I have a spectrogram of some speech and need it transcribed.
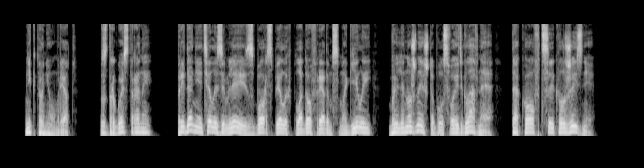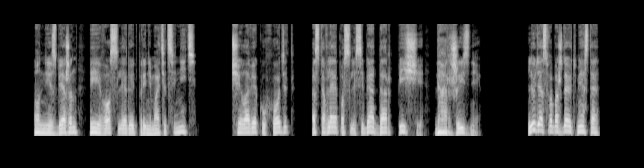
никто не умрет. С другой стороны, предание тела земле и сбор спелых плодов рядом с могилой были нужны, чтобы усвоить главное — таков цикл жизни. Он неизбежен, и его следует принимать и ценить. Человек уходит, оставляя после себя дар пищи, дар жизни. Люди освобождают место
